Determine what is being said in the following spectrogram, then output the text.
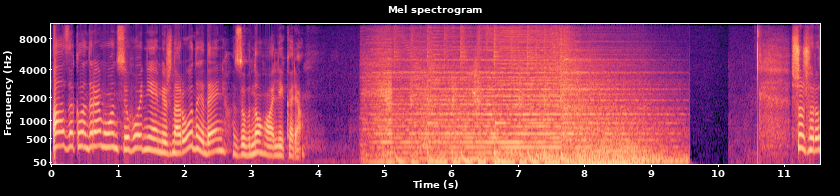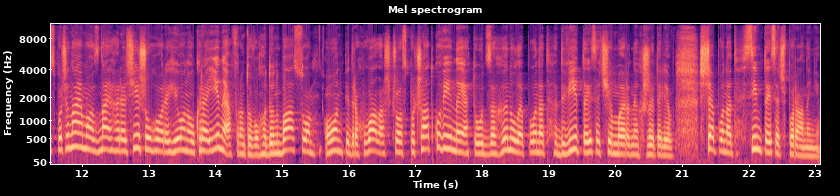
А за календарем ООН сьогодні міжнародний день зубного лікаря. Що ж, розпочинаємо з найгарячішого регіону України фронтового Донбасу. ООН підрахувала, що з початку війни тут загинули понад дві тисячі мирних жителів. Ще понад сім тисяч поранені.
